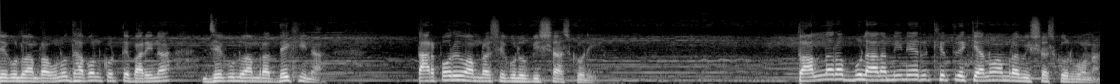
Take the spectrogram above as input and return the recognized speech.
যেগুলো আমরা অনুধাবন করতে পারি না, যেগুলো আমরা দেখি না। তারপরেও আমরা সেগুলো বিশ্বাস করি। তো আল্লাহ রব্বুল আলমিনের ক্ষেত্রে কেন আমরা বিশ্বাস করব না?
